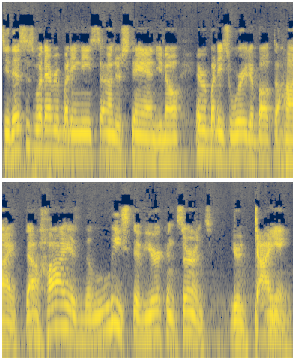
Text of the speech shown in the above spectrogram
See, this is what everybody needs to understand. You know, everybody's worried about the high. The high is the least of your concerns. You're dying.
